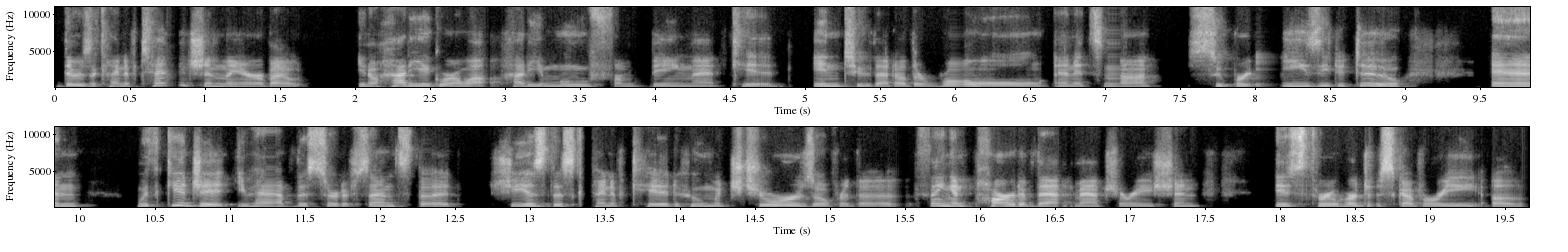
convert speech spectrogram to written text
there's a kind of tension there about you know how do you grow up how do you move from being that kid into that other role and it's not super easy to do and with gidget you have this sort of sense that she is this kind of kid who matures over the thing and part of that maturation is through her discovery of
